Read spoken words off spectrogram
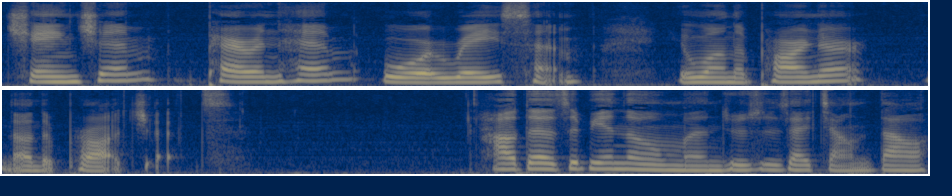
change him, parent him, or raise him. You want a partner, not a project. 好的，这边呢，我们就是在讲到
